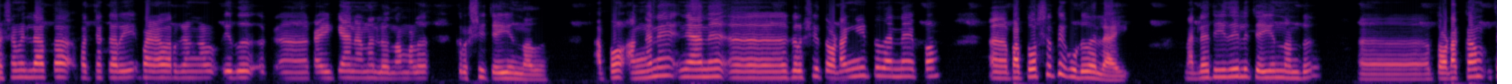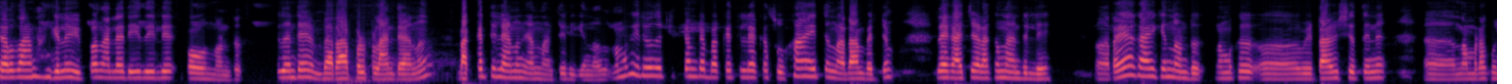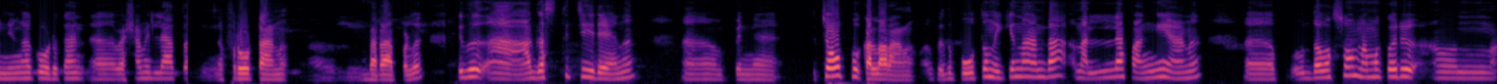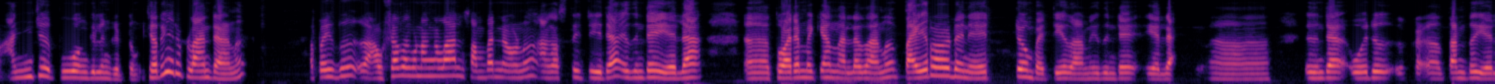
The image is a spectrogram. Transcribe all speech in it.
വിഷമില്ലാത്ത പച്ചക്കറി പഴവർഗങ്ങൾ ഇത് കഴിക്കാനാണല്ലോ നമ്മൾ കൃഷി ചെയ്യുന്നത്. അപ്പോൾ അങ്ങനെ ഞാൻ കൃഷി തുടങ്ങിയിട്ട് തന്നെ ഇപ്പം പത്ത് വർഷത്തിൽ കൂടുതലായി. നല്ല രീതിയിൽ ചെയ്യുന്നുണ്ട്. തുടക്കം ചെറുതാണെങ്കിലും ഇപ്പം നല്ല രീതിയിൽ പോകുന്നുണ്ട്. ഇതെന്റെ ബെറാപ്പിൾ പ്ലാന്റ് ആണ്. ബക്കറ്റിലാണ് ഞാൻ നട്ടിരിക്കുന്നത്. നമുക്ക് ഇരുപത് ലിറ്ററിന്റെ ബക്കറ്റിലൊക്കെ സുഖമായിട്ട് നടാൻ പറ്റും. ഇതേ കാഴ്ച കിടക്കുന്നുണ്ടില്ലേ? നിറയെ കായ്ക്കുന്നുണ്ട്. നമുക്ക് വീട്ടാവശ്യത്തിന് നമ്മുടെ കുഞ്ഞുങ്ങൾക്ക് കൊടുക്കാൻ വിഷമില്ലാത്ത ഫ്രൂട്ടാണ് ബറാപ്പിൾ. ഇത് അഗസ്തി ചീരയാണ് പിന്നെ ചുവപ്പ് കളറാണ്. ഇത് പൂത്ത് നിൽക്കുന്ന കണ്ട നല്ല ഭംഗിയാണ്. ദിവസവും നമുക്കൊരു അഞ്ച് പൂവെങ്കിലും കിട്ടും. ചെറിയൊരു പ്ലാന്റ് ആണ്. അപ്പം ഇത് ഔഷധ ഗുണങ്ങളാൽ സമ്പന്നമാണ് അഗസ്തി ചീര. ഇതിന്റെ ഇല തോരം വെക്കാൻ നല്ലതാണ്. തൈറോയിഡിന് ഏറ്റവും പറ്റിയതാണ് ഇതിന്റെ ഇല. ഇതിന്റെ ഒരു തണ്ട് ഇല.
